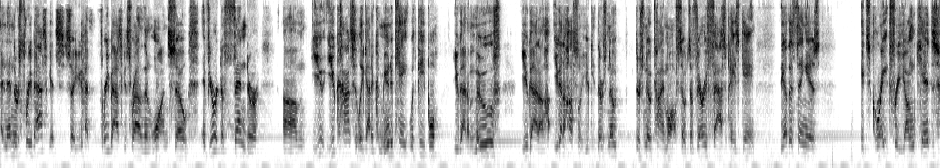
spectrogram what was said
and then there's three baskets. So you got three baskets rather than one. So if you're a defender, um, you you constantly got to communicate with people. You got to move. You got to you got to hustle. You there's no there's no time off. So it's a very fast paced game. The other thing is it's great for young kids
